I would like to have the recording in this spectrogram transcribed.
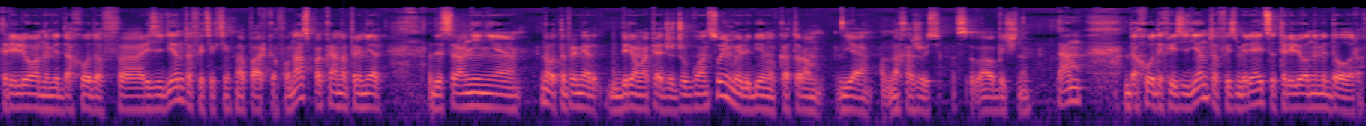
триллионами доходов э, резидентов этих технопарков. У нас пока, например, для сравнения, ну вот, например, берем опять же Джунгуансунь, мой любимый, в котором я нахожусь обычно. Там доход их резидентов измеряется триллионами долларов.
